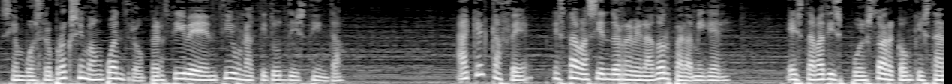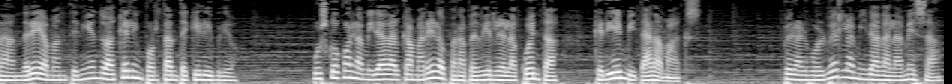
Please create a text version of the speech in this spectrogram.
si en vuestro próximo encuentro percibe en ti una actitud distinta. Aquel café estaba siendo revelador para Miguel. Estaba dispuesto a reconquistar a Andrea manteniendo aquel importante equilibrio. Buscó con la mirada al camarero para pedirle la cuenta. Quería invitar a Max. Pero al volver la mirada a la mesa,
